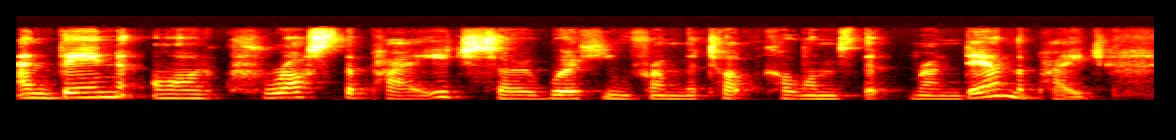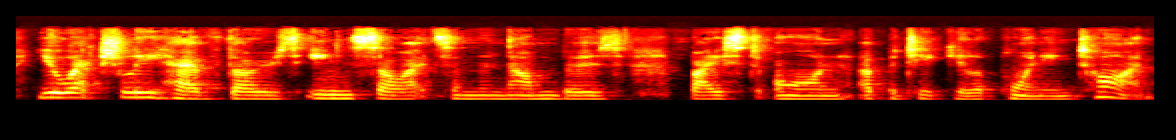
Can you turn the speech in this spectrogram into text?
And then across the page, so working from the top columns that run down the page, you actually have those insights and the numbers based on a particular point in time.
